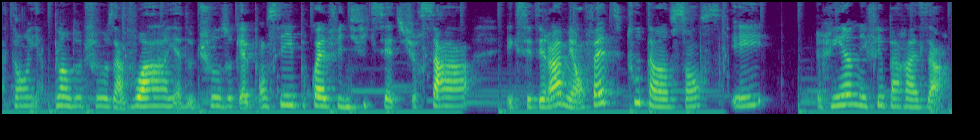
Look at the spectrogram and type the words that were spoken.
attends, il y a plein d'autres choses à voir, il y a d'autres choses auxquelles penser, pourquoi elle fait une fixette sur ça, etc. Mais en fait, tout a un sens et rien n'est fait par hasard.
